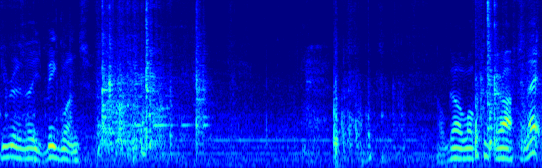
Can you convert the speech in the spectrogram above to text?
Get rid of these big ones. Oh, I'll go a lot quicker after that.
